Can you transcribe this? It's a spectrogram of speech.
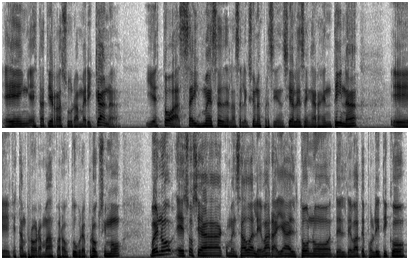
en esta tierra suramericana. Y esto a seis meses de las elecciones presidenciales en Argentina, eh, que están programadas para octubre próximo. Bueno, eso se ha comenzado a elevar allá el tono del debate político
